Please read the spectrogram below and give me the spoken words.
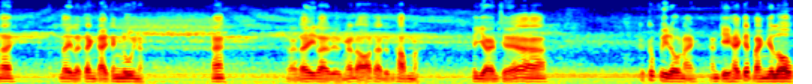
Đây đây là trang trại chăn nuôi nè. Ha và đây là đường đá đỏ là đường thông nè. Bây giờ em sẽ à, kết thúc video này. Anh chị hãy kết bạn zalo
